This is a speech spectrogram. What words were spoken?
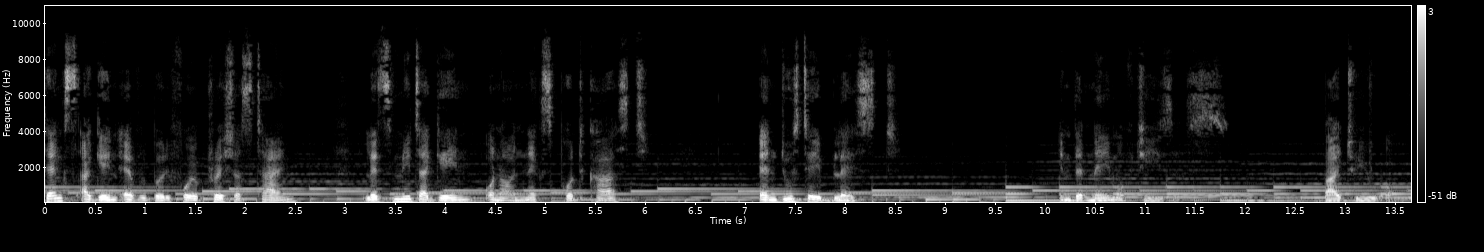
Thanks again, everybody, for your precious time. Let's meet again on our next podcast and do stay blessed. In the name of Jesus. Bye to you all.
